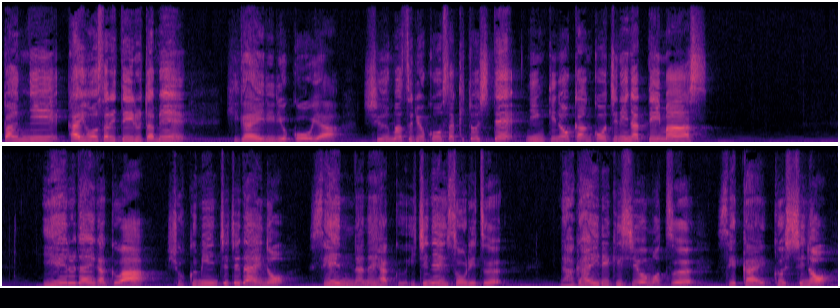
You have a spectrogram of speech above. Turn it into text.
般に開放されているため日帰り旅行や週末旅行先として人気の観光地になっています。イェール大学は植民地時代の1701年創立。長い歴史を持つ世界屈指の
